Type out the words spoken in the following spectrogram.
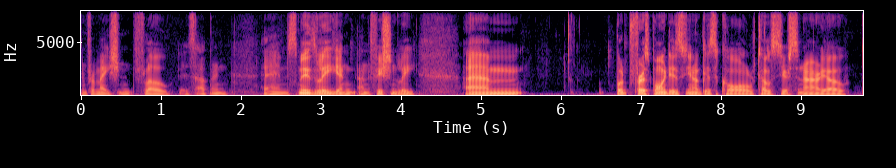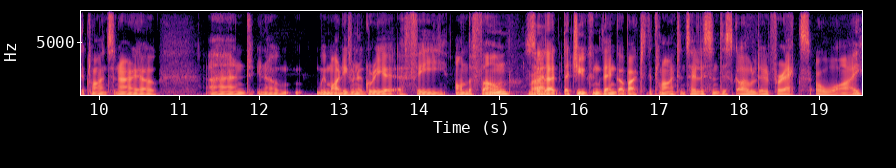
information flow is happening um, smoothly and, and efficiently. Um, but first point is, you know, give us a call, tell us your scenario, the client scenario, and you know, we might even agree a, a fee on the phone so that that you can then go back to the client and say, listen, this guy will do it for X or Y.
